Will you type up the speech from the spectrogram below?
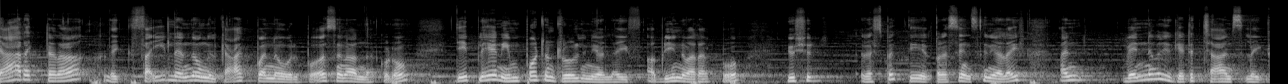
கேரக்டராக லைக் சைட்லேருந்து உங்களுக்கு ஆக்ட் பண்ண ஒரு பர்சனாக இருந்தால் கூட they play an important role in your life அப்படின்னு வரப்போ you should respect their presence in your life and whenever you get a chance like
